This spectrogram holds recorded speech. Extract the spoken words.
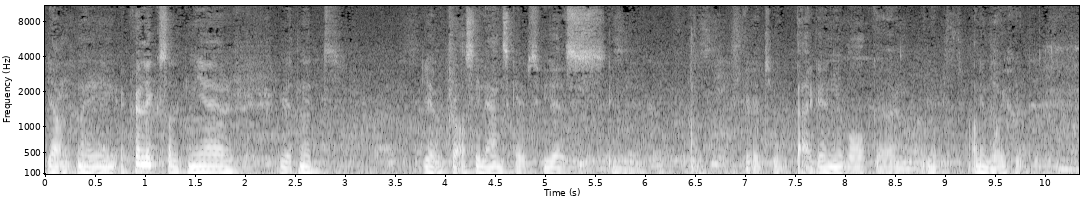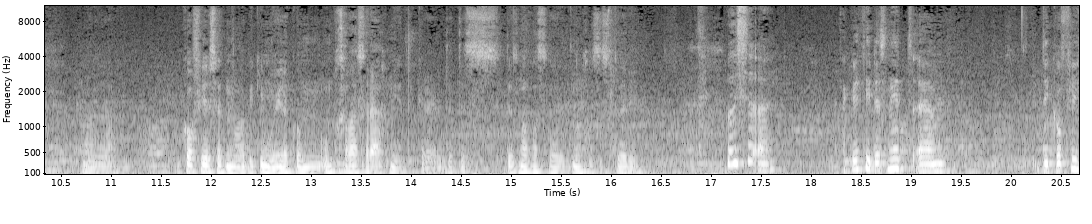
ja, met my acrylic sal dit meer jy weet net jou grassy landscapes wees en jy weet jy berge en jou wolke en jy weet, al die mooi goed. Maar ja, koffie is dit maar 'n bietjie moeilik om om gras reg mee te kry. Dit is dis nog 'n nog 'n storie. Hoe so? Ek weet jy dis net ehm um, die koffie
